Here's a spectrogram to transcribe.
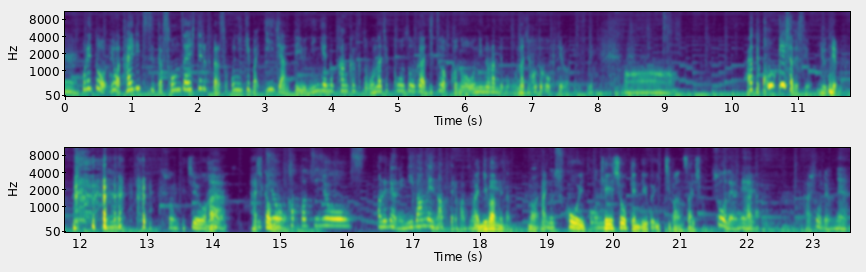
うんうん。これと要は対立軸が存在してるからそこに行けばいいじゃんっていう人間の感覚と同じ構造が実はこの応仁の乱でも同じことが起きてるわけですね。あだって後継者ですよ言うても。一応、ねははい。しかも。一応形上あれだよね。2番目になってるはずい、はい、なんで。2番目なんまあ、はい。息子皇位継承権でいうと一番最初。そうだよね、はい。はい。そうだよね。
